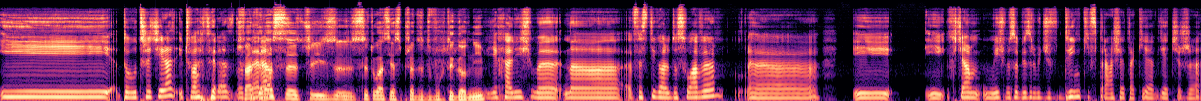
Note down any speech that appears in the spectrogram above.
I to był trzeci raz i czwarty raz. No Czwarty teraz raz, e, czyli z, sytuacja sprzed dwóch tygodni. Jechaliśmy na festiwal do Sławy e, i, i chciałam, mieliśmy sobie zrobić drinki w trasie, takie wiecie, że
